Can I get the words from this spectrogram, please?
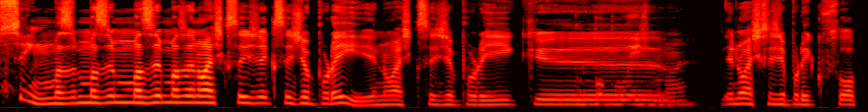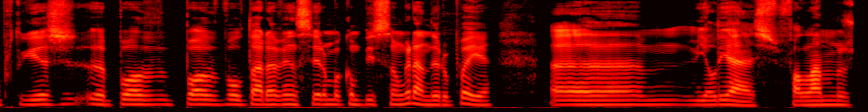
Sim, mas, mas, mas, mas eu não acho que seja, que seja por aí. Eu não acho que seja por aí que. O populismo, não é? Eu não acho que seja por aí que o futebol português eh, pode, pode voltar a vencer uma competição grande europeia. Uh, e aliás, falámos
